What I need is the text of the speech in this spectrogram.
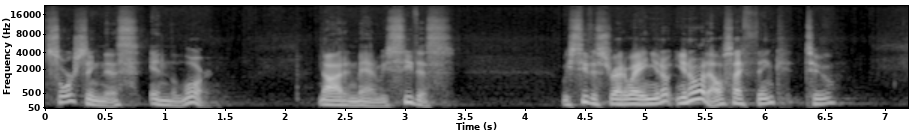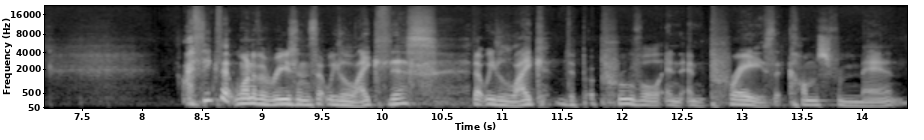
sourcing this in the Lord, not in man. We see this. We see this right away. And you know, you know what else I think too? I think that one of the reasons that we like this, that we like the approval and, and praise that comes from man,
